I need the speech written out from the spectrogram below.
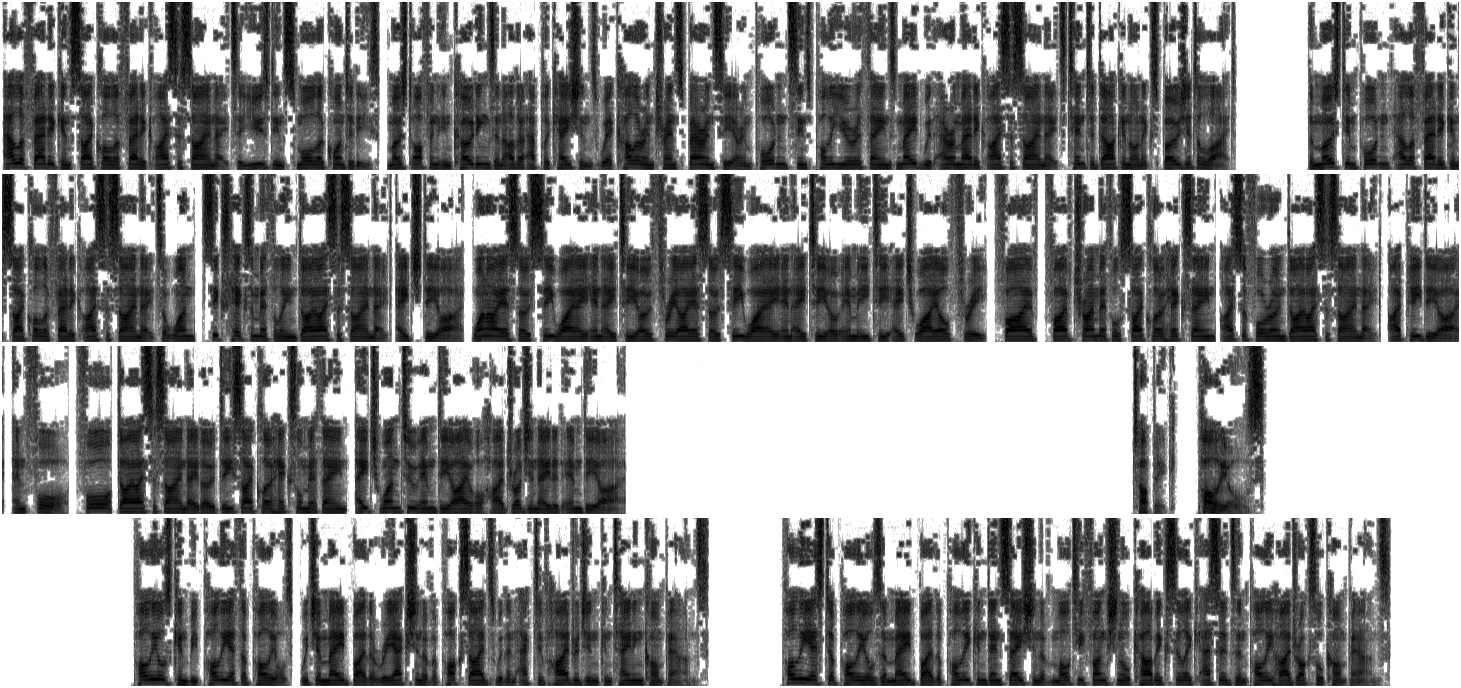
Aliphatic and cycloaliphatic isocyanates are used in smaller quantities, most often in coatings and other applications where color and transparency are important since polyurethanes made with aromatic isocyanates tend to darken on exposure to light. The most important aliphatic and cycloaliphatic isocyanates are 1,6-hexamethylene diisocyanate HDI, 1-isocyanate 3 isocyanate 5, 5-trimethyl-cyclohexane isophorone diisocyanate IPDI, and 4, 4-diisocyanate dicyclohexylmethane, H12MDI or hydrogenated MDI. Polyols Polyols can be polyether polyols, which are made by the reaction of epoxides with an active hydrogen-containing compounds. Polyester polyols are made by the polycondensation of multifunctional carboxylic acids and polyhydroxyl compounds.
